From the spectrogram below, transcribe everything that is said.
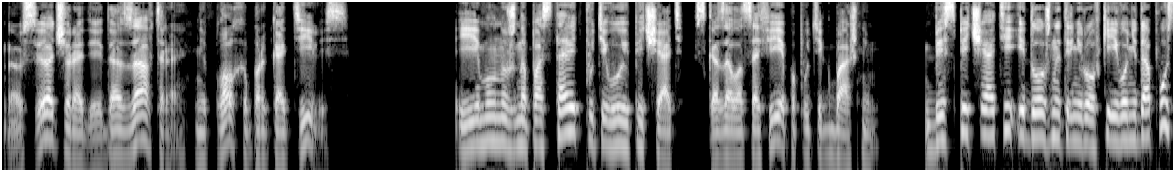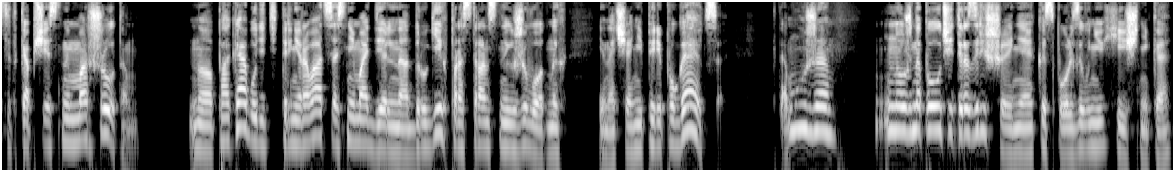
«Ну все, чародей, до завтра, неплохо прокатились». «Ему нужно поставить путевую печать», сказала София по пути к башням. «Без печати и должной тренировки его не допустят к общественным маршрутам. Но пока будете тренироваться с ним отдельно от других пространственных животных, иначе они перепугаются». К тому же нужно получить разрешение к использованию хищника.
